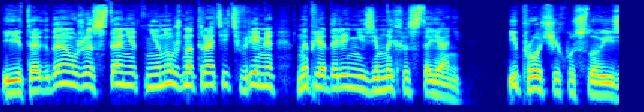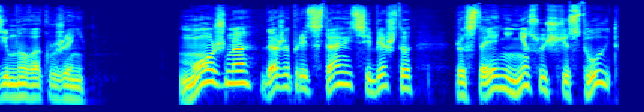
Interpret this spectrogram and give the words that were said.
И тогда уже станет не нужно тратить время на преодоление земных расстояний и прочих условий земного окружения. Можно даже представить себе, что расстояние не существует,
